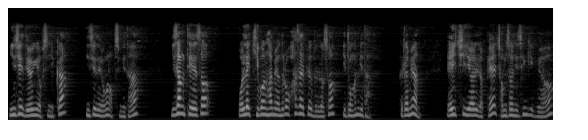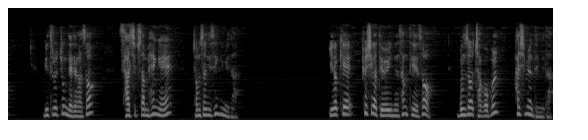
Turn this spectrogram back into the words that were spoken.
인쇄 내용이 없으니까 인쇄 내용은 없습니다. 이 상태에서 원래 기본 화면으로 화살표 눌러서 이동합니다. 그러면 H2열 옆에 점선이 생기고요. 밑으로 쭉 내려가서 43행에 점선이 생깁니다. 이렇게 표시가 되어 있는 상태에서 문서 작업을 하시면 됩니다.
